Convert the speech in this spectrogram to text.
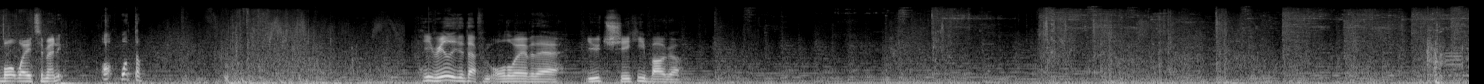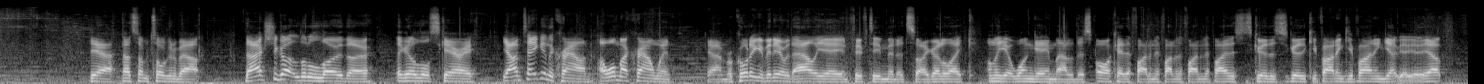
Bought way too many. Oh, what the? He really did that from all the way over there. You cheeky bugger. Yeah, that's what I'm talking about. They actually got a little low though. They got a little scary. Yeah, I'm taking the crown. I want my crown win. Okay, I'm recording a video with Ali A in 15 minutes, so I gotta like only get one game out of this. Oh, okay, they're fighting, they're fighting, they're fighting, they're fighting. This is good, this is good. Keep fighting, keep fighting. Yep, yep, yep, yep.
